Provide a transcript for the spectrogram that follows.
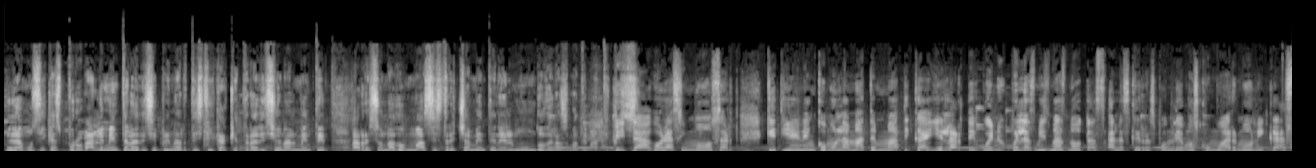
La música es probablemente la disciplina artística que tradicionalmente ha resonado más estrechamente en el mundo de las matemáticas. Pitágoras y Mozart. ¿Qué tienen en común la matemática y el arte? Bueno, pues las mismas notas a las que respondemos como armónicas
